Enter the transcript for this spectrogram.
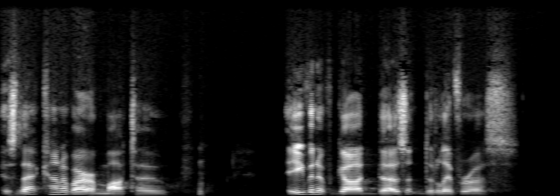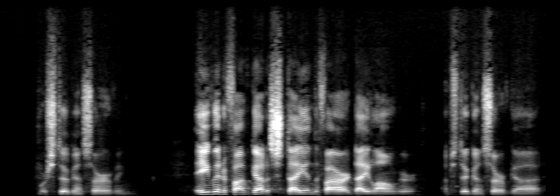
Is that kind of our motto? even if God doesn't deliver us, we're still going to serve Him. Even if I've got to stay in the fire a day longer, I'm still going to serve God.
